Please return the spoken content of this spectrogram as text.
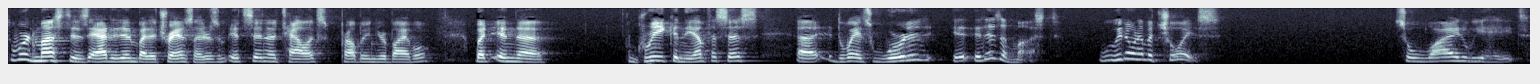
The word must is added in by the translators. It's in italics, probably in your Bible. But in the Greek and the emphasis, uh, the way it's worded, it, it is a must. We don't have a choice. So why do we hate?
